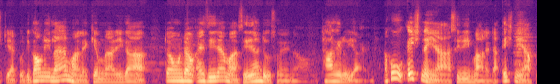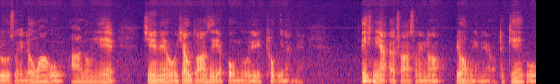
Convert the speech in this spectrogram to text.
H100 Pro ဒီကောင်းတွေလိုင်းမှာလည်းကင်မရာတွေကတောင်တောင် IC တန်းမှာဈေးတန်းတူဆိုရင်တော့ထားခဲ့လို့ရတယ်။အခု H200 series မှာလည်းဒါ H200 Pro ဆိုရင်လုံးဝကိုအားလုံးရဲ့ရင်ထဲကိုရောက်သွားစေတဲ့ပုံမျိုးတွေထုတ်ပေးနိုင်တယ်။ H900 Ultra ဆိုရင်တော့ပြောမနေနဲ့တော့တကယ်ကို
